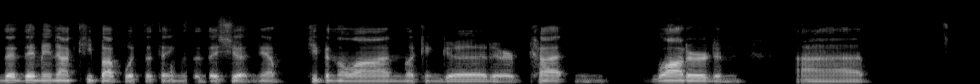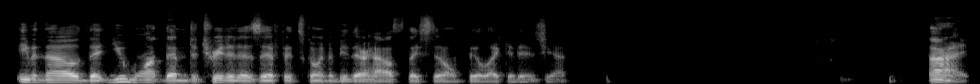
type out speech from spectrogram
that they may not keep up with the things that they should. You know, keeping the lawn looking good or cut and watered and uh, even though that you want them to treat it as if it's going to be their house, they still don't feel like it is yet. All right.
